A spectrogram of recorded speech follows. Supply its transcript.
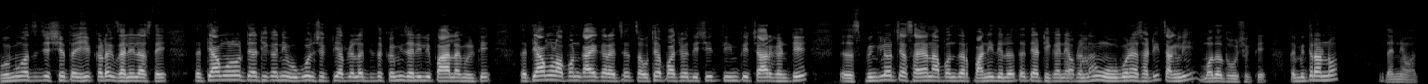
भुईमुगाचं जे शेत आहे हे कडक झालेलं असते. तर त्यामुळं त्या ठिकाणी उगवण शक्ती आपल्याला तिथं कमी झालेली पाहायला मिळते. तर त्यामुळं आपण काय करायचं चौथ्या पाचव्या दिवशी तीन ते चार घंटे स्प्रिंकलरच्या साहाय्यानं आपण जर पाणी दिलं तर त्या ठिकाणी आपल्याला उगवण्यासाठी चांगली मदत होऊ शकते. तर मित्रांनो धन्यवाद.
